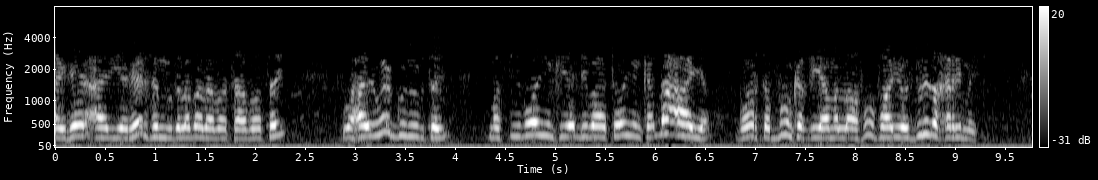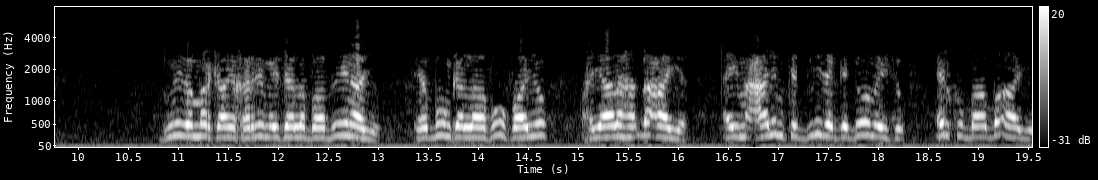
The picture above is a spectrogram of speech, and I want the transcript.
ay reer caadiye reer samuud labadaba taabatay waxay uga gudubtay masiibooyinka iyo dhibaatooyinka dhacaya goorta buunka qiyaama la afuufayo oo dunida kharimaysa dunida marka ay kharimaysa la baabi'inayo ee buunka la afuufayo waxyaalaha dhacaya أي معالم معالمك الدنيا قدوم يسو إركو بابا أيو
